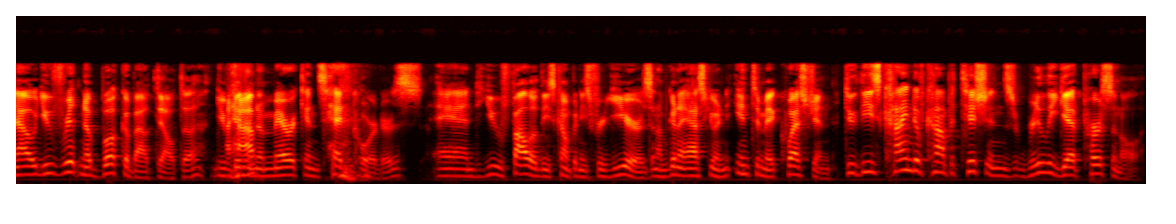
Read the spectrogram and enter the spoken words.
Now, you've written a book about Delta. You've I been have. in American's headquarters, and you've followed these companies for years. And I'm going to ask you an intimate question: Do these kind of competitions really get personal?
